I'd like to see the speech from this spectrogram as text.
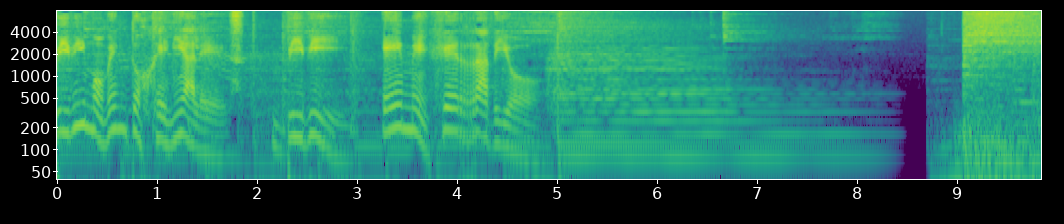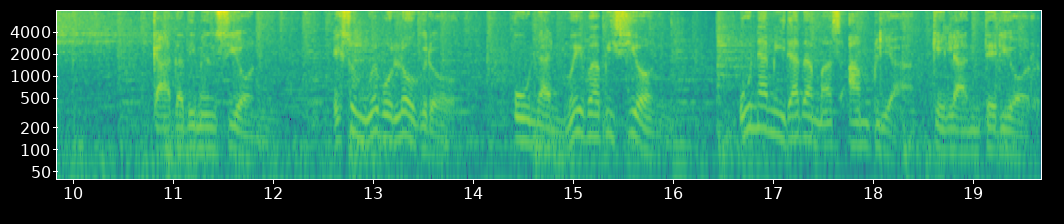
Viví momentos geniales. Viví MG Radio. Cada dimensión es un nuevo logro, una nueva visión, una mirada más amplia que la anterior.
